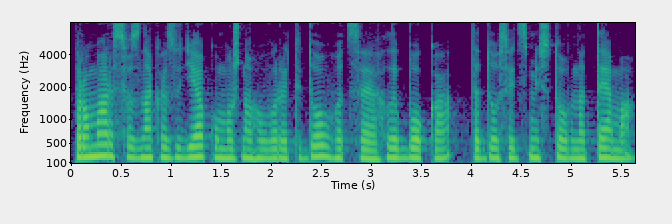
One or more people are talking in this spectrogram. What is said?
Про Марс в знаках Зодіаку можна говорити довго, це глибока та досить змістовна тема.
